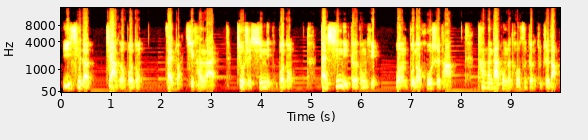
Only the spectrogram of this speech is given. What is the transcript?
一切的价格波动，在短期看来就是心理的波动。但心理这个东西，我们不能忽视它。看看大众的投资者就知道，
